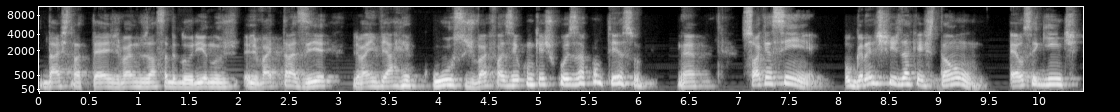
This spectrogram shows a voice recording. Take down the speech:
dar estratégia, vai nos dar sabedoria, nos, ele vai trazer, ele vai enviar recursos, vai fazer com que as coisas aconteçam, né? Só que assim, o grande X da questão é o seguinte,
